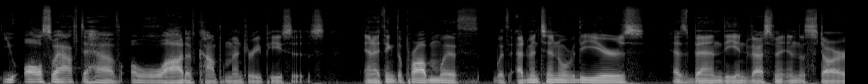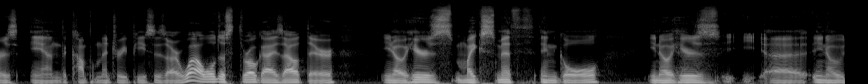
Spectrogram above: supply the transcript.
You also have to have a lot of complementary pieces. And I think the problem with with Edmonton over the years has been the investment in the stars and the complementary pieces are well, we'll just throw guys out there. You know, here's Mike Smith in goal. You know, here's uh, you know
